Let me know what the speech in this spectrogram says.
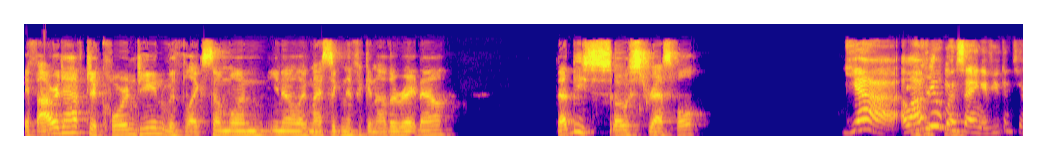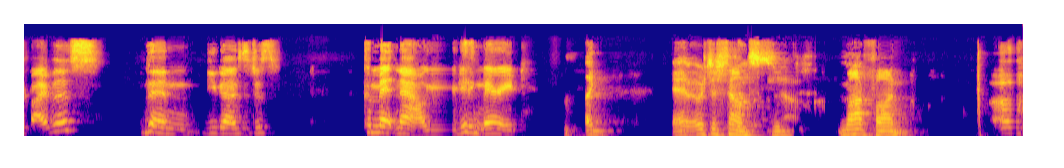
if I were to have to quarantine with like someone, you know, like my significant other right now, that'd be so stressful. Yeah, a lot of people have been saying if you can survive this, then you guys just commit now. You're getting married. Like, it just sounds Yeah. not fun. Ugh.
